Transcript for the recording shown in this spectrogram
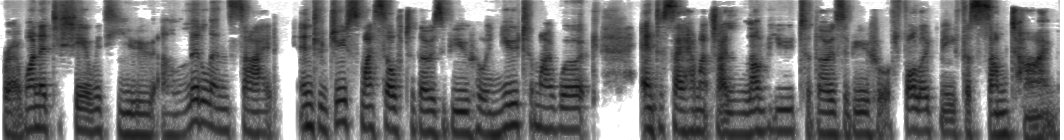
where I wanted to share with you a little insight, introduce myself to those of you who are new to my work, and to say how much I love you to those of you who have followed me for some time.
